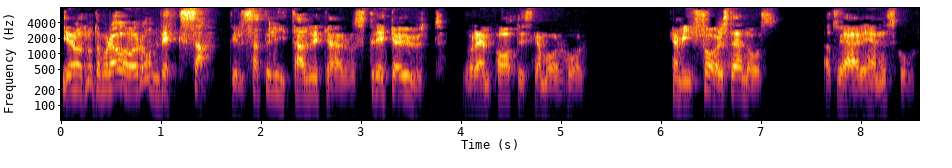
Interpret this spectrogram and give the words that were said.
Genom att låta våra öron växa till satellittallrikar och sträcka ut våra empatiska morrhår kan vi föreställa oss att vi är i hennes skor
